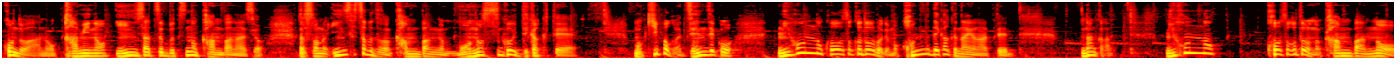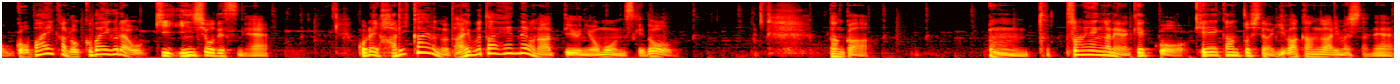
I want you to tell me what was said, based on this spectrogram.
今度はあの紙の印刷物の看板なんですよ。その印刷物の看板がものすごいでかくてもう規模が全然こう日本の高速道路でもこんなでかくないよなってなんか日本の高速道路の看板の5倍か6倍ぐらい大きい印象ですね。これ張り替えるのだいぶ大変だよなっていうふうに思うんですけどなんかうん。その辺がね結構景観としての違和感がありましたね。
